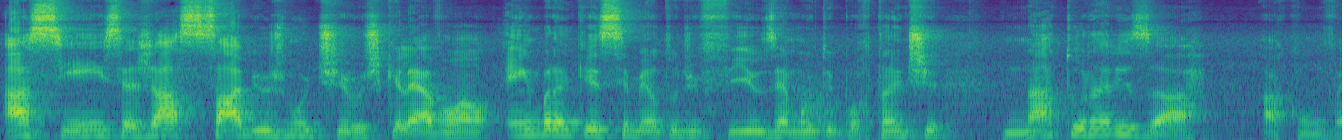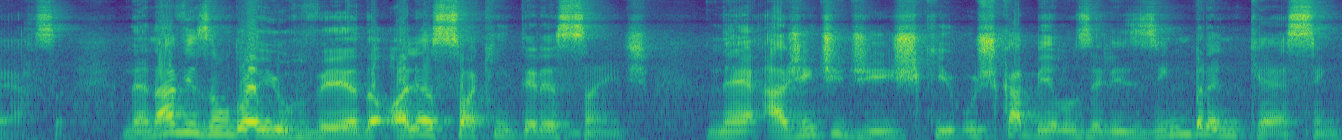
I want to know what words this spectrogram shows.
A ciência já sabe os motivos que levam ao embranquecimento de fios e é muito importante naturalizar a conversa. Né? Na visão do Ayurveda, olha só que interessante né, a gente diz que os cabelos eles embranquecem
